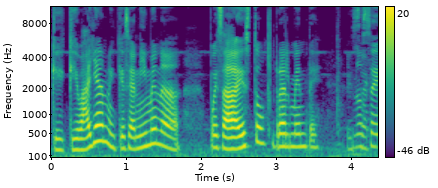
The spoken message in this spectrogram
que, que vayan y que se animen a, pues a esto realmente. No sé.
